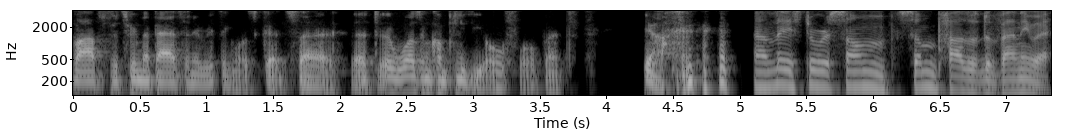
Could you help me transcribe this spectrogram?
vibes between the bands and everything was good. So it, it wasn't completely awful, but yeah. At least there was some some positive anyway.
